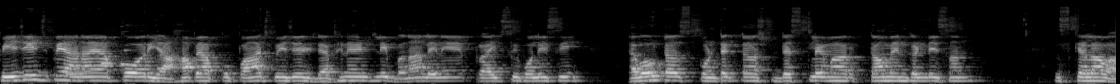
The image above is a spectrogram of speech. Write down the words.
पेजेज पे आना है आपको और यहाँ पे आपको पाँच पेजेज डेफिनेटली बना लेने हैं privacy policy about us contact us disclaimer term and condition इसके अलावा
